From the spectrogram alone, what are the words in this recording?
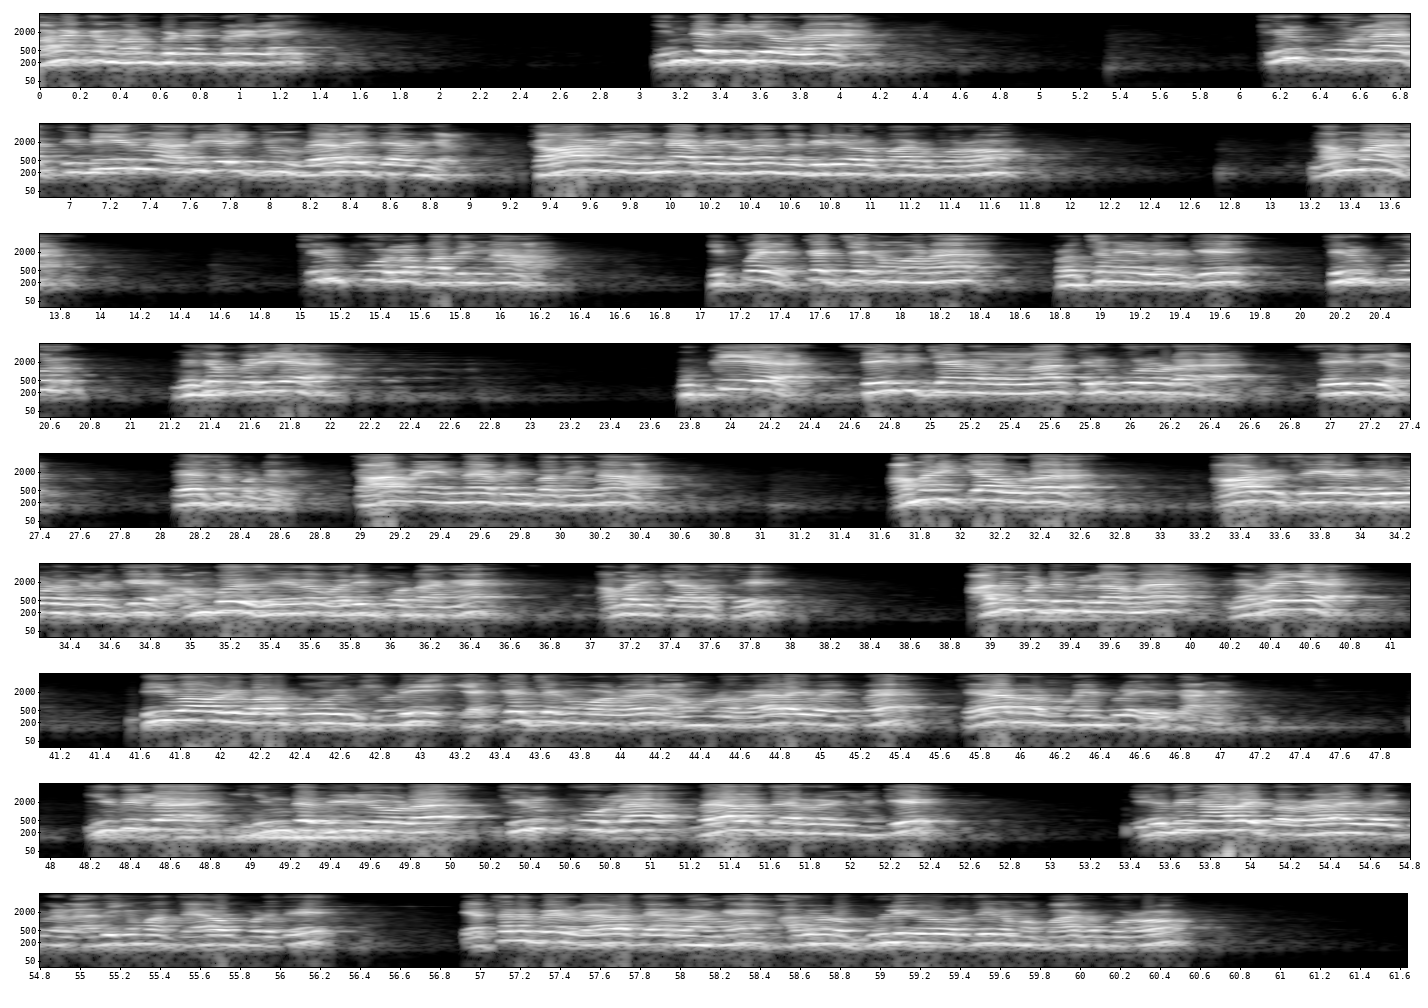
வணக்கம் அன்பு நண்பர்களே. இந்த வீடியோவில் திருப்பூர்ல திடீர்னு அதிகரிக்கும் வேலை தேவைகள் காரணம் என்ன அப்படிங்கறத இந்த வீடியோவில் பார்க்க போறோம். நம்ம திருப்பூர்ல பாத்தீங்கன்னா இப்ப எக்கச்சக்கமான பிரச்சனைகள் இருக்கு. திருப்பூர் மிகப்பெரிய முக்கிய செய்தி சேனல் எல்லாம் திருப்பூரோட செய்திகள் பேசப்பட்டது. காரணம் என்ன அப்படின்னு பாத்தீங்கன்னா அமெரிக்காவோட ஆர்டர் செய்யற நிறுவனங்களுக்கு ஐம்பது சதவீத வரி போட்டாங்க அமெரிக்க அரசு. அது மட்டும் இல்லாம நிறைய தீபாவளி வரப்போகுதுன்னு சொல்லி எக்கச்சக்கமானவர் அவங்களோட வேலை வாய்ப்பை தேடுற முனைப்புல இருக்காங்க. இதுல இந்த வீடியோல திருப்பூர்ல வேலை தேடுறவங்களுக்கு எதனால இப்ப வேலை வாய்ப்புகள் அதிகமா தேவைப்படுது? எத்தனை பேர் வேலை தேடுறாங்க? அதனோட புள்ளி விவரத்தையும் நம்ம பார்க்க போறோம்.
